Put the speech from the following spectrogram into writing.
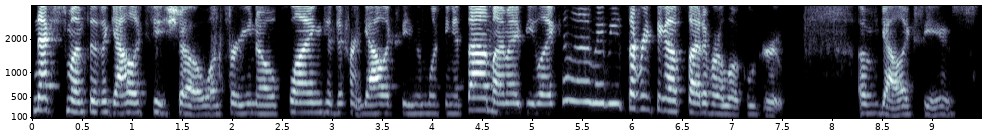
next month at the galaxy show, once we're you know flying to different galaxies and looking at them, I might be like, eh, maybe it's everything outside of our local group of galaxies.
